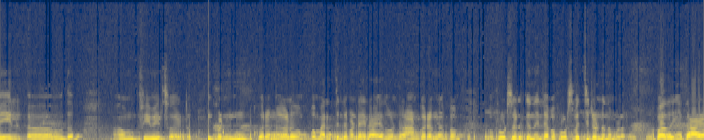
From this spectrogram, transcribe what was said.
മെയിൽ ഇതും ഫീമെയിൽസുമായിട്ട് പെൺകുരങ്ങുകൾ മരത്തിന്റെ മണ്ടയിലായതുകൊണ്ട് ആൺകുരങ്ങ് ഇപ്പം ഫ്രൂട്ട്സ് എടുക്കുന്നില്ല. അപ്പോൾ ഫ്രൂട്ട്സ് വെച്ചിട്ടുണ്ട് നമ്മൾ അപ്പോൾ അത് ഇങ്ങനെ താഴെ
